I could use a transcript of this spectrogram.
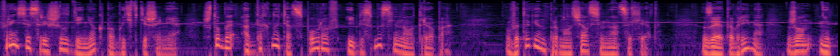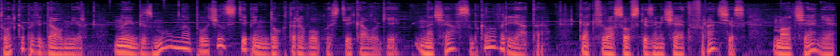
Фрэнсис решил денек побыть в тишине, чтобы отдохнуть от споров и бессмысленного трепа. В итоге он промолчал 17 лет. За это время Джон не только повидал мир, но и безмолвно получил степень доктора в области экологии, начав с бакалавриата. Как философски замечает Франсис, молчание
